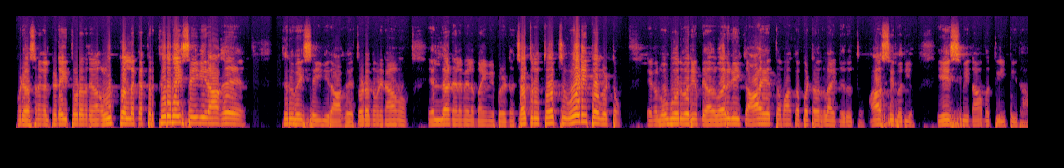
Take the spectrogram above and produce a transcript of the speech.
உடைய வசனங்கள் கிடைத்தொடர்ந்து நாங்கள் உட்கொள்ள கத்தர் கிருவை செய்வீராக. கிருவை செய்வீராக. தொடர்ந்து நாமும் எல்லா நிலைமையிலும் மகிமைப்படட்டும். சத்ரு தோற்று ஓடி போகட்டும். எங்கள் ஒவ்வொருவரையும் வருகைக்கு ஆயத்தமாக்கப்பட்டவர்களாய் நிறுத்தும் ஆசீர்வதியும் இயேசுவி நாமத்தில் பிதா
